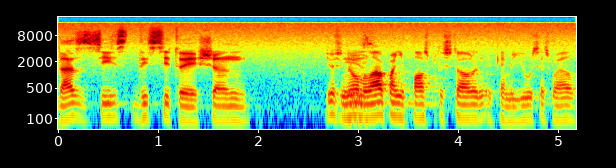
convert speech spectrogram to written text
Does this, this situation Just normal out when your passport is stolen, it can be used as well.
